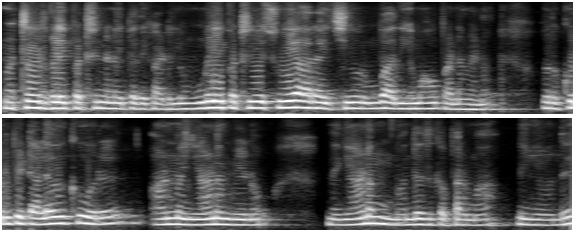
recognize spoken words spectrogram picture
மற்றவர்களை பற்றி நினைப்பதை காட்டிலும் உங்களை பற்றிய சுய ஆராய்ச்சியும் ரொம்ப அதிகமாகவும் பண்ண வேணும். ஒரு குறிப்பிட்ட அளவுக்கு ஒரு ஆன்ம ஞானம் வேணும். இந்த ஞானம் வந்ததுக்கு அப்புறமா நீங்கள் வந்து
